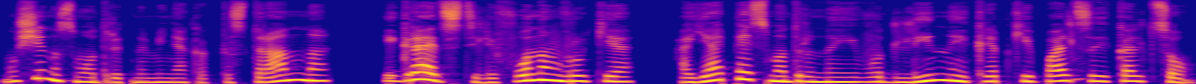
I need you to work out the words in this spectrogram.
Мужчина смотрит на меня как-то странно, играет с телефоном в руке, а я опять смотрю на его длинные крепкие пальцы и кольцо.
